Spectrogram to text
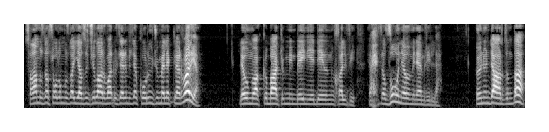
sağımızda solumuzda yazıcılar var, üzerimizde koruyucu melekler var ya. Lehu muakkibatun min beyni yedeyi min halfi yahfazûnehu min emrillah. Önünde ardında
